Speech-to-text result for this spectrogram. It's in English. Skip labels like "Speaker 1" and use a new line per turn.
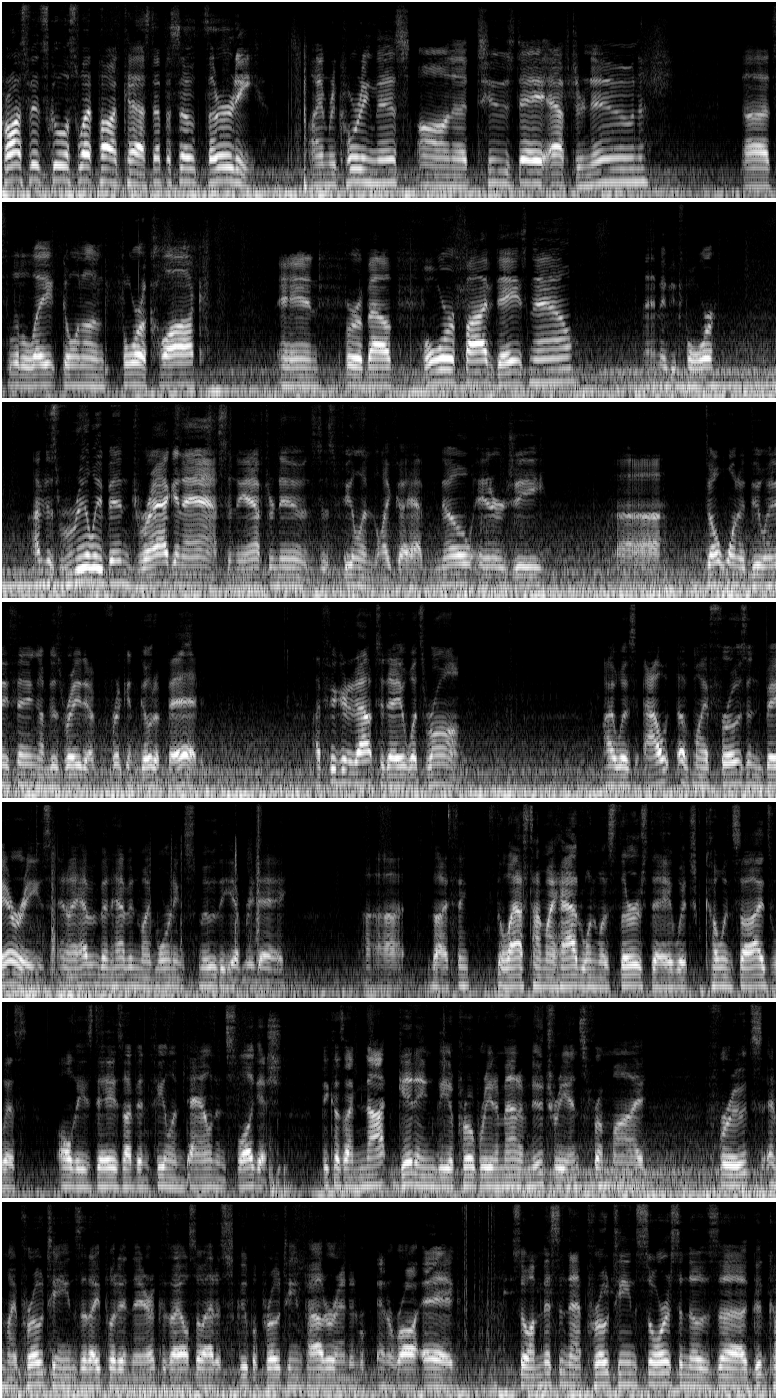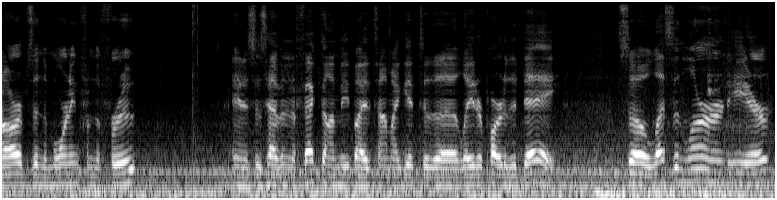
CrossFit School of Sweat podcast, episode 30. I am recording this on a Tuesday afternoon. Uh, it's a little late, going on 4 o'clock. And for about four or five days now, eh, maybe four, I've just really been dragging ass in the afternoons, just feeling like I have no energy. Uh, don't want to do anything. I'm just ready to freaking go to bed. I figured it out today what's wrong. I was out of my frozen berries and I haven't been having my morning smoothie every day. Uh, I think the last time I had one was Thursday, which coincides with all these days I've been feeling down and sluggish because I'm not getting the appropriate amount of nutrients from my fruits and my proteins that I put in there because I also had a scoop of protein powder and, and a raw egg. So I'm missing that protein source and those uh, good carbs in the morning from the fruit. And it's just having an effect on me by the time I get to the later part of the day. So, lesson learned here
